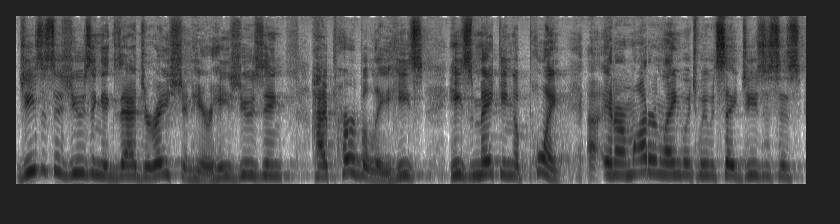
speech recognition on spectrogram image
Jesus is using exaggeration here. He's using hyperbole. He's, he's making a point. Uh, in our modern language, we would say Jesus is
